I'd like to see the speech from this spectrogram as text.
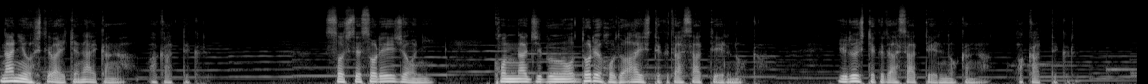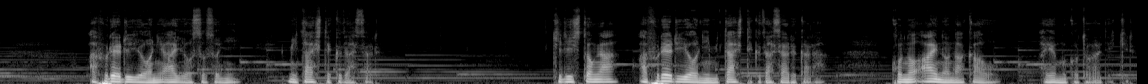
何をしてはいけないかが分かってくる。そしてそれ以上にこんな自分をどれほど愛してくださっているのか許してくださっているのかが分かってくる。溢れるように愛を注ぎ満たしてくださる。キリストが溢れるように満たしてくださるから、この愛の中を歩むことができる。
